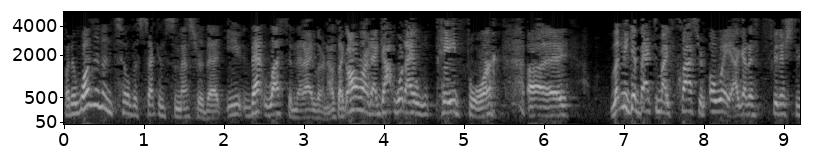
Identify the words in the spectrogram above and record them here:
But it wasn't until the second semester that that lesson that I learned. I was like, all right, I got what I paid for. Uh, let me get back to my classroom. Oh wait, I got to finish the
